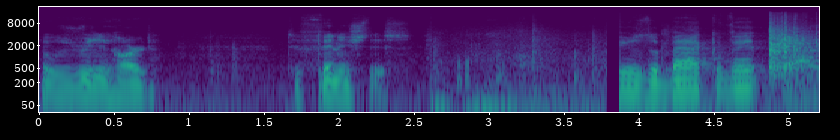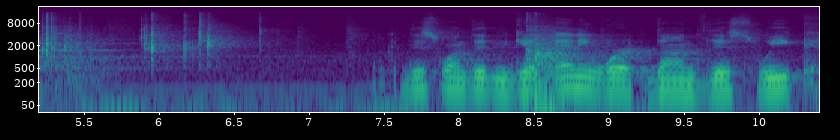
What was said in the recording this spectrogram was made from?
it was really hard to finish this. Here's the back of it. This one didn't get any work done this week.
